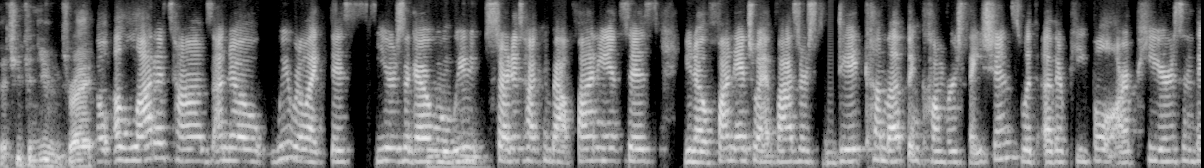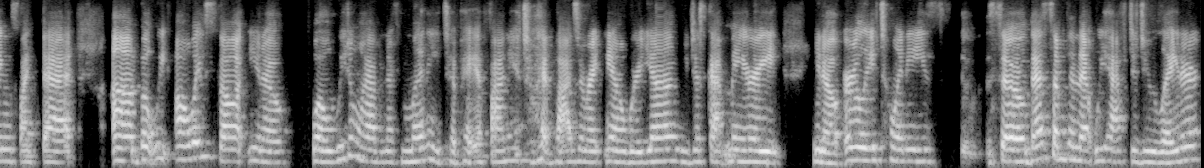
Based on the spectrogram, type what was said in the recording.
that you can use, right? A lot of times, I know we were like this years ago when we started talking about finances. You know, financial advisors did come up in conversations with other people, our peers, and things like that. Um, but we always thought, you know, well, we don't have enough money to pay a financial advisor right now. We're young, we just got married, you know, early 20s. So that's something that we have to do later.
